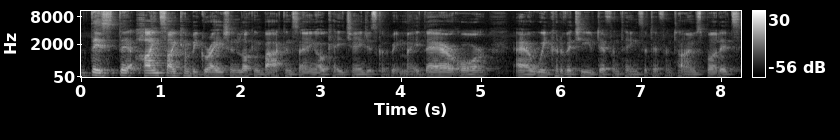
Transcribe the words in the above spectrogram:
this the hindsight can be great in looking back and saying, okay, changes could have been made there, or uh, we could have achieved different things at different times, but it's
